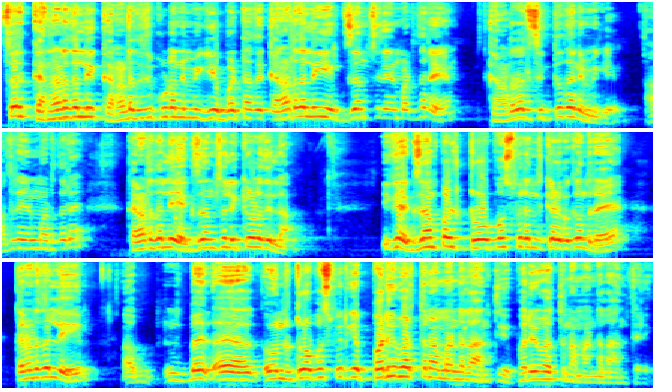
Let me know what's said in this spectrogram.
Sir, ಕನ್ನಡದಲ್ಲಿ ಕನ್ನಡದಲ್ಲಿ ಕೂಡ ನಿಮಗೆ ಬಟ್ ಅದು ಕನ್ನಡದಲ್ಲಿ ಎಕ್ಸಾಮ್ಸ್ ಏನು ಮಾಡ್ತಾರೆ? ಕನ್ನಡದಲ್ಲಿ ಸಿಗ್ತದೆ ನಿಮಗೆ. ಆದರೆ ಏನು ಮಾಡ್ತಾರೆ? ಕನ್ನಡದಲ್ಲಿ ಎಕ್ಸಾಮ್ಸಲ್ಲಿ ಕೇಳೋದಿಲ್ಲ. ಈಗ ಎಕ್ಸಾಂಪಲ್ ಟ್ರೋಪೋಸ್ಪಿಯರ್ ಅಂತ ಕೇಳಬೇಕಂದ್ರೆ, ಕನ್ನಡದಲ್ಲಿ ಒಂದು ಟ್ರೋಪೋಸ್ಪಿಯರ್ಗೆ ಪರಿವರ್ತನಾ ಮಂಡಲ ಅಂತೀವಿ, ಪರಿವರ್ತನಾ ಮಂಡಲ ಅಂತೇಳಿ.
